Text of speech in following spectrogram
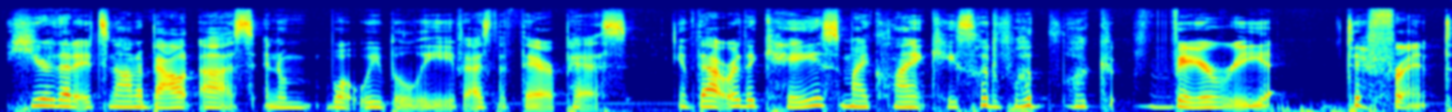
hear that it's not about us and what we believe as the therapist. If that were the case, my client caseload would look very different.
